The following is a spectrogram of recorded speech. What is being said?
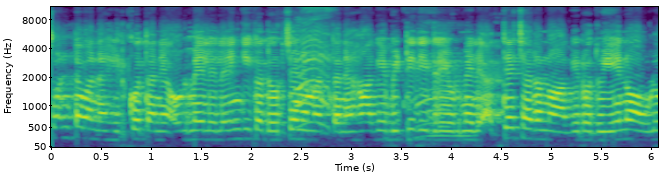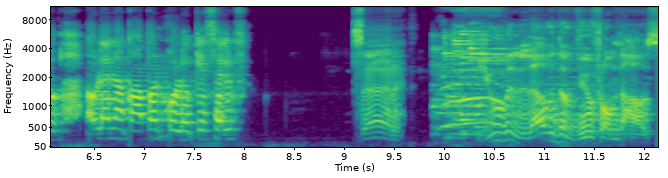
ಸೊಂಟವನ್ನ ಹಿಡ್ಕೋತಾನೆ. ಅವಳ ಮೇಲೆ ಲೈಂಗಿಕ ದೌರ್ಜನ್ಯ ಮಾಡ್ತಾನೆ. ಹಾಗೆ ಬಿಟ್ಟಿದ್ರೆ ಇವಳ ಮೇಲೆ ಅತ್ಯಾಚಾರನೂ ಆಗಿರೋದು ಏನೋ ಅವಳು. ಅವಳನ್ನ ಕಾಪಾಡ್ಕೊಳ್ಳೋಕೆ self sir you will love the view from the house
